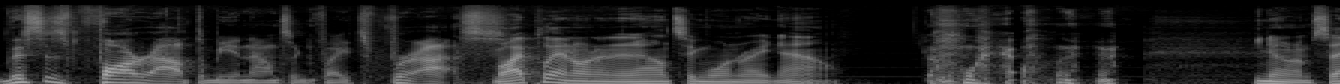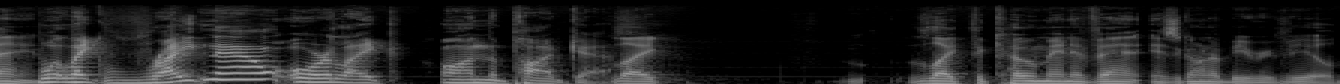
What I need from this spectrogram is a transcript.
this is far out to be announcing fights for us. well, I plan on announcing one right now. Wow. You know what I'm saying? well, like right now or like on the podcast? Like, like the co-main event is going to be revealed.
